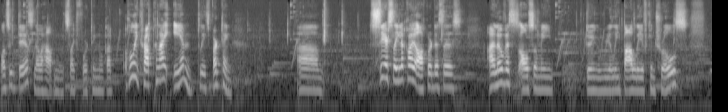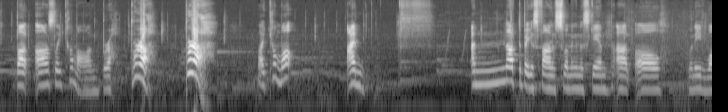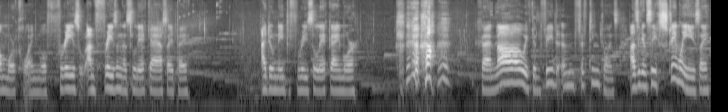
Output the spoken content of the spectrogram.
Once we do this? No, we haven't. It's like 14. We got. Holy crap! Can I aim, please? 13. Um, seriously, look how awkward this is. I know this is also me doing really badly of controls, but honestly, come on, bruh, bruh, bruh. Like, come on. I'm I'm not the biggest fan of swimming in this game at all. We need one more coin. We'll freeze. I'm freezing this lake ASAP. I don't need to freeze the lake anymore. okay, now we can feed him 15 coins. As you can see, extremely easy.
